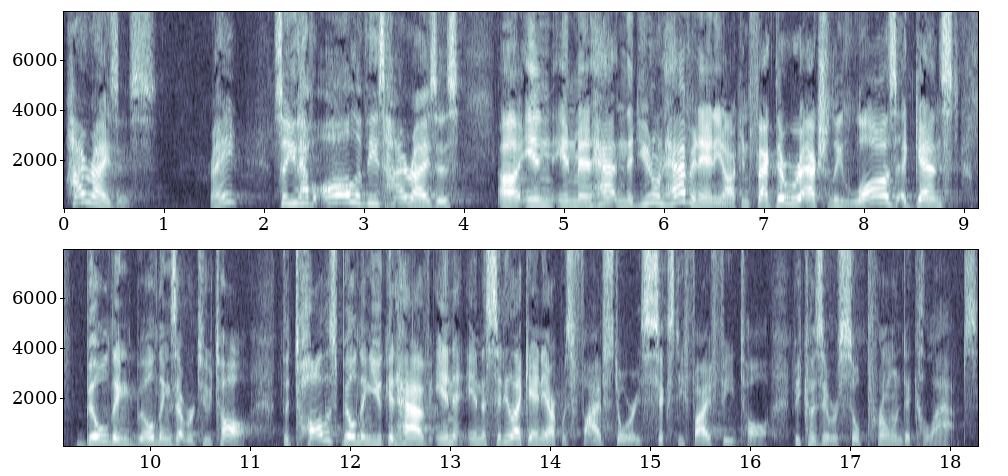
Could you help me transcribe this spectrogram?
High rises, right? So you have all of these high rises uh, in, in Manhattan that you don't have in Antioch. In fact, there were actually laws against building buildings that were too tall. The tallest building you could have in, in a city like Antioch was five stories, 65 feet tall, because they were so prone to collapse.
